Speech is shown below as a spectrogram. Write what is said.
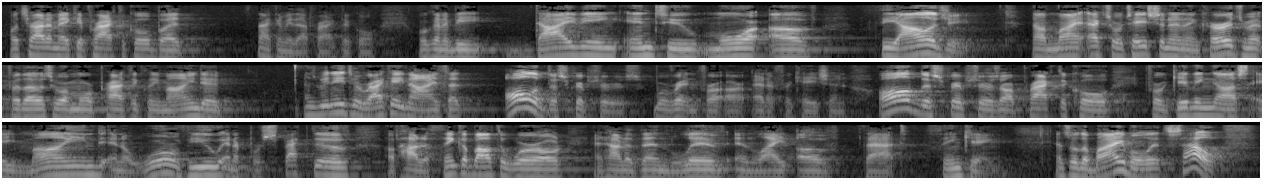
We'll try to make it practical, but it's not going to be that practical. We're going to be diving into more of theology. Now, my exhortation and encouragement for those who are more practically minded is we need to recognize that all of the scriptures were written for our edification. All of the scriptures are practical for giving us a mind and a worldview and a perspective of how to think about the world and how to then live in light of that thinking. And so the Bible itself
